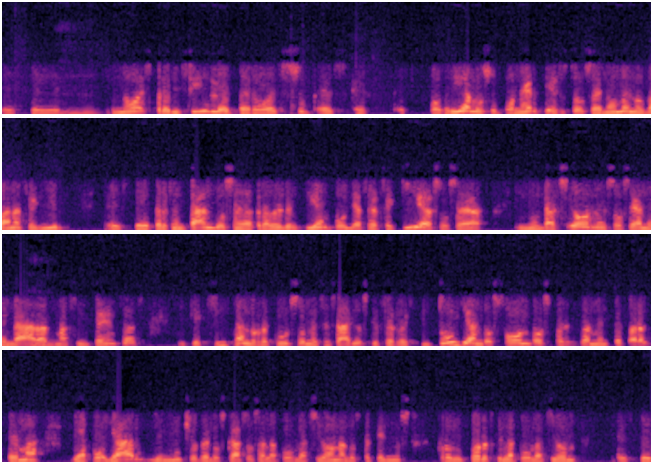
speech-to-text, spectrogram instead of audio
Este, No es previsible, pero es, es, podríamos suponer que estos fenómenos van a seguir este, presentándose a través del tiempo, ya sea sequías, o sea, inundaciones o sean heladas más intensas y que existan los recursos necesarios, que se restituyan los fondos precisamente para el tema de apoyar y en muchos de los casos a la población, a los pequeños productores, que es la población este,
